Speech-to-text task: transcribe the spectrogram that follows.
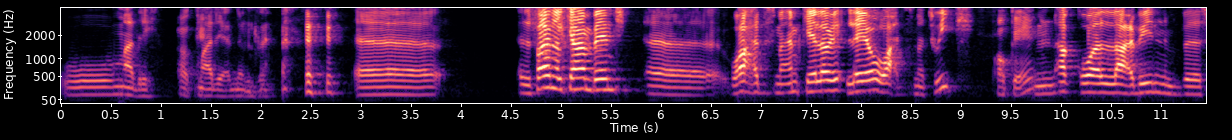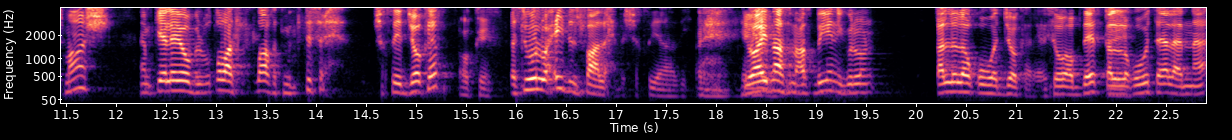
وما أدري أوكي ما أدري عندهم زين ال final كان بين آه واحد اسمه MKLeo وواحد اسمه Tweek أوكي. من أقوى اللاعبين بسماش. MKLeo بالبطولات اللي طافت مكتسح شخصية جوكر. أوكي. بس هو الوحيد الفالح بالشخصية هذه. في وايد ناس معصبين يقولون قللوا قوة جوكر. يعني سووا update قللوا إيه. قوته لأن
